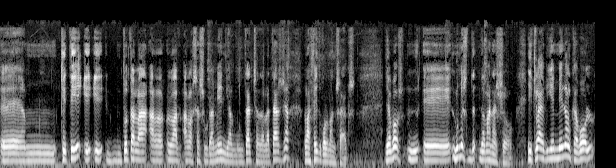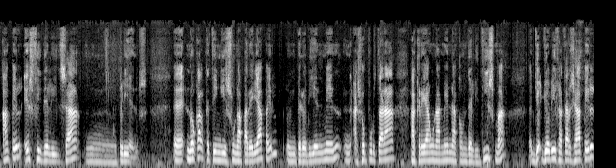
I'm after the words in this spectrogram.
eh, que té eh, tot l'assessorament i el muntatge de la tarja l'ha fet Goldman Sachs. Llavors, mm, eh, només de- demana això. I clar, evidentment el que vol Apple és fidelitzar mm, clients. Eh, no cal que tinguis un aparell Apple, mm, però evidentment mm, això portarà a crear una mena com d'elitisme. Jo, jo he vist la tarja Apple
